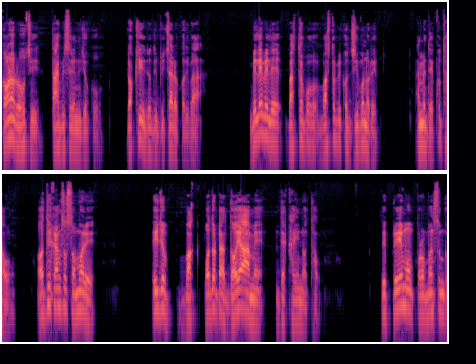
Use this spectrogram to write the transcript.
କ'ଣ ରହୁଛି ତାହା ବିଷୟରେ ନିଜକୁ ରଖି ଯଦି ବିଚାର କରିବା ବେଳେ ବେଳେ ବାସ୍ତବ ବାସ୍ତବିକ ଜୀବନରେ ଆମେ ଦେଖୁଥାଉ ଅଧିକାଂଶ ସମୟରେ ଏଇ ଯେଉଁ ପଦଟା ଦୟା ଆମେ ଦେଖାଇ ନଥାଉ। ସେ ପ୍ରେମ ପରମେଶ୍ୱରଙ୍କ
